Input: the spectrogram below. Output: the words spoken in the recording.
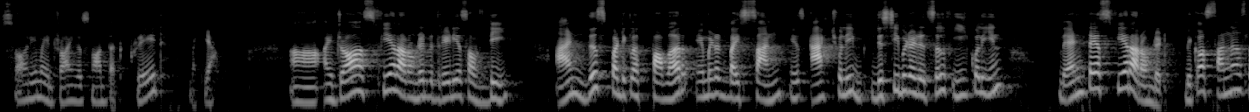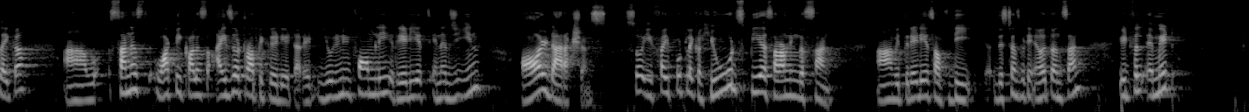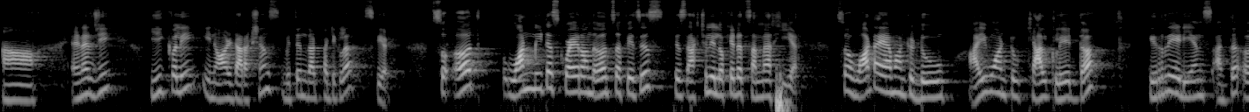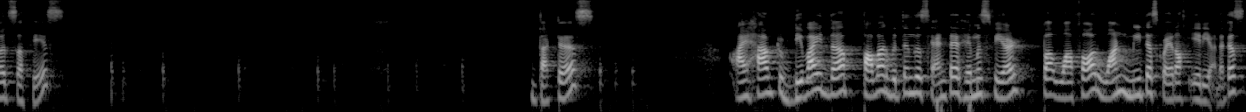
sorry my drawing is not that great, but yeah. Uh, I draw a sphere around it with radius of d and this particular power emitted by sun is actually distributed itself equally in the entire sphere around it because sun is like a uh, sun is what we call as isotropic radiator it uniformly radiates energy in all directions. So, if I put like a huge sphere surrounding the sun uh, with radius of d distance between earth and sun it will emit uh, energy equally in all directions within that particular sphere. So, earth 1 meter square on the earth surface is, is actually located somewhere here. So, what I want to do I want to calculate the irradiance at the earth surface that is I have to divide the power within this entire hemisphere for 1 meter square of area. That is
